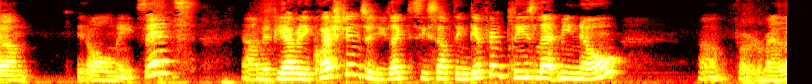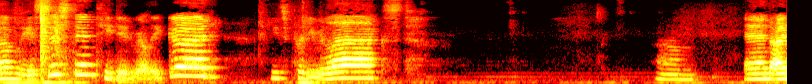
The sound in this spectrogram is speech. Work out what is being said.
um, it all made sense. Um, if you have any questions or you'd like to see something different, please let me know. Um, for my lovely assistant, he did really good. He's pretty relaxed. Um, and I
